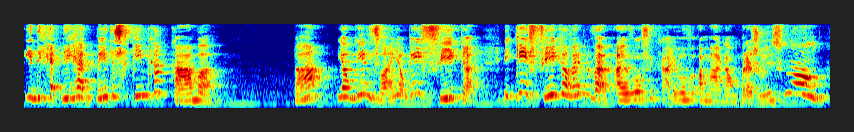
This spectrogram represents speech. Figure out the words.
E de, de repente essa química acaba, tá? E alguém vai e alguém fica. E quem fica vai, vai aí eu vou ficar, eu vou amargar um prejuízo? Não.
